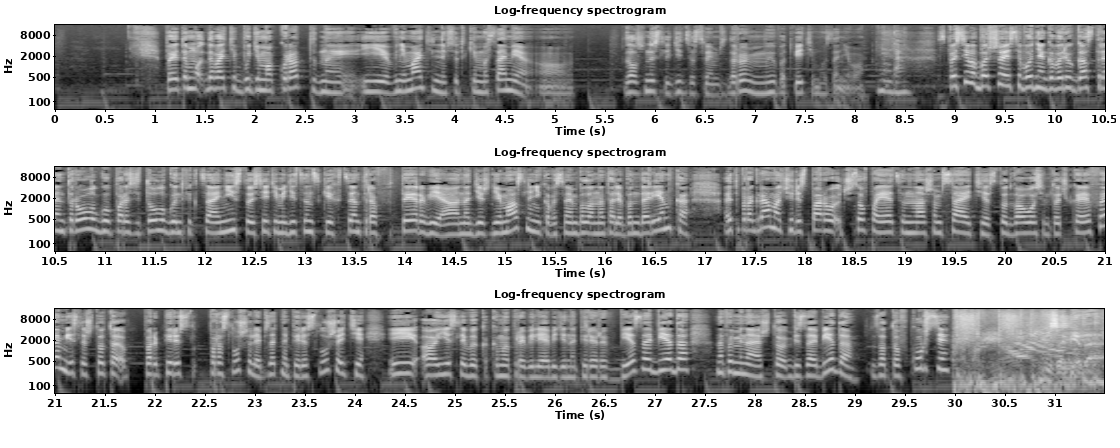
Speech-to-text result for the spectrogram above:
Поэтому давайте будем аккуратны и внимательны. Все-таки мы сами а, должны следить за своим здоровьем, мы в ответе мы за него. Да. Спасибо большое. Я сегодня говорю гастроэнтерологу, паразитологу, инфекционисту сети медицинских центров ТЕРВИ о Надежде Масленниковой. С вами была Наталья Бондаренко. Эта программа через пару часов появится на нашем сайте 128.fm. Эм. Если что-то прослушали, обязательно переслушайте. И а, если вы, как и мы, провели обеденный перерыв без обеда, напоминаю, что без обеда, зато в курсе. Без обеда.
